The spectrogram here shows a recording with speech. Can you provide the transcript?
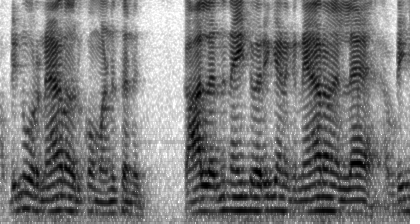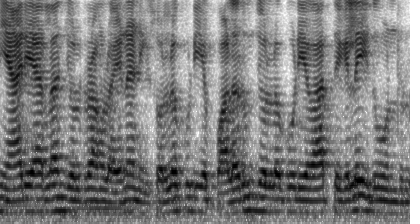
அப்படின்னு ஒரு நேரம் இருக்கும் மனுஷனுக்கு. காலிலேருந்து நைட்டு நைட் வரைக்கும் எனக்கு நேரம் இல்லை அப்படின்னு யார் யாரெல்லாம் சொல்கிறாங்களோ ஏன்னா இன்னைக்கு சொல்லக்கூடிய பலரும் சொல்லக்கூடிய வார்த்தைகளில் இது ஒன்று.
